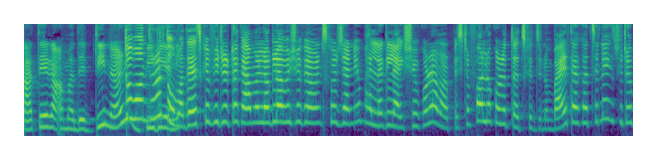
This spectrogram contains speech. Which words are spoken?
রাতের আমাদের ডিনার তো বন্ধুরা তোমাদের আজকে ভিডিওটা কেমন লাগল অবশ্যই কমেন্টস করে জানিও। ভালো লাগলে লাইক শেয়ার করে। আমার পেজটা ফলো করো। তো আজকের জন্য বাই দেখাচ্ছে নেক্সট ভিডিও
